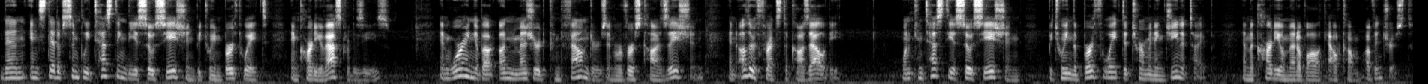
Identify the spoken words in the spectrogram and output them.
Then, instead of simply testing the association between birth weight and cardiovascular disease, and worrying about unmeasured confounders and reverse causation and other threats to causality, one can test the association between the birth weight determining genotype and the cardiometabolic outcome of interest.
